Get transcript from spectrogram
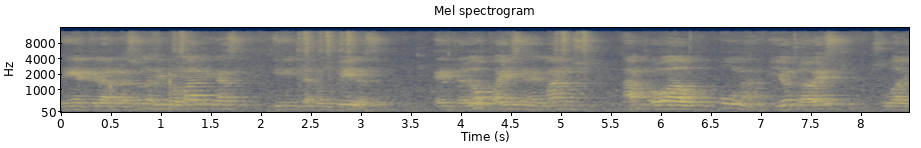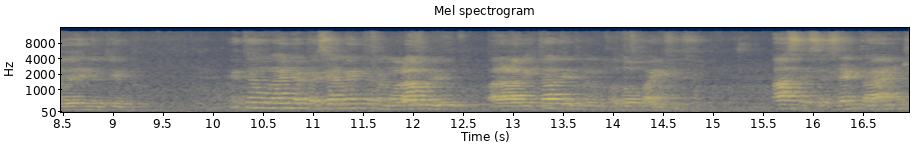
en el que las relaciones diplomáticas ininterrumpidas entre dos países hermanos han probado una y otra vez su validez en el tiempo. Este es un año especialmente memorable para la amistad entre nuestros dos países. Hace 60 años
